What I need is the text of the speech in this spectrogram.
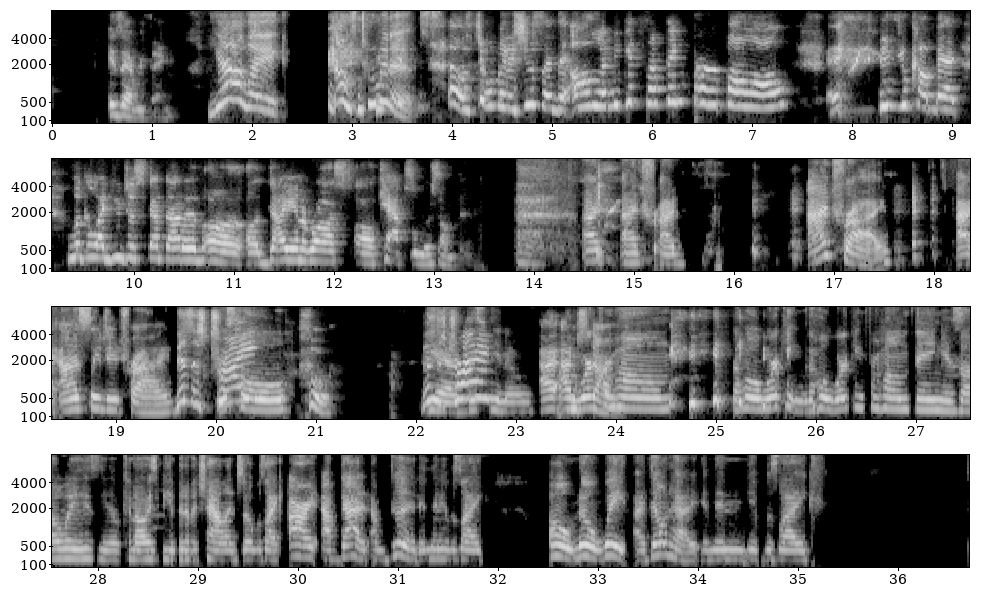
is everything. Yeah, like that was two minutes. That was two minutes. You said that, oh, let me get something purple. And you come back looking like you just stepped out of uh, a Diana Ross uh, capsule or something. I I tried. I try. I honestly do try. This is This trying. whole Phew. This yeah, is trying. you know, I, I'm work stunned. from home. the whole working the whole working from home thing is always you know can always be a bit of a challenge. So it was like, all right, I've got it, I'm good. And then it was like, oh no, wait, I don't have it. And then it was like,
